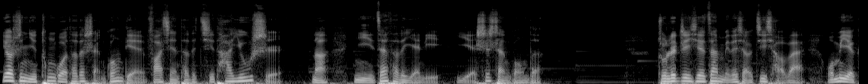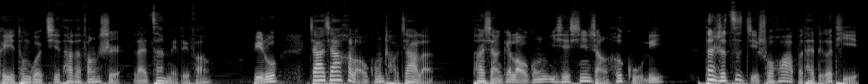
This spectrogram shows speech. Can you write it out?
要是你通过他的闪光点发现他的其他优势，那你在他的眼里也是闪光的。除了这些赞美的小技巧外，我们也可以通过其他的方式来赞美对方。比如，佳佳和老公吵架了，她想给老公一些欣赏和鼓励，但是自己说话不太得体，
